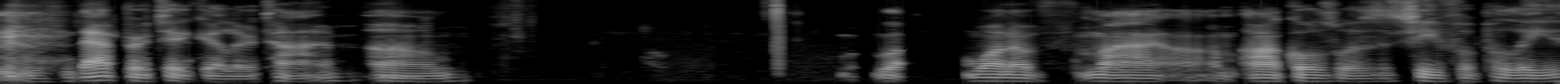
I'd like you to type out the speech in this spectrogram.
that particular time. Um, one of my um, uncles was the chief of police.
